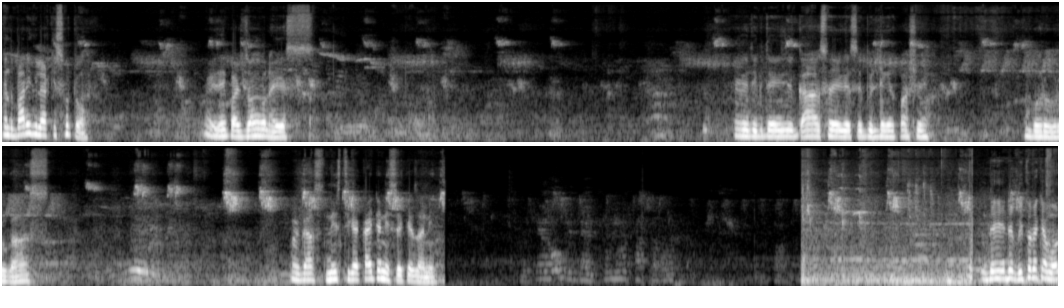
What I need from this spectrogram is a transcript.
কিন্তু বাড়িগুলো আর কি ছোট। এই পাশ জঙ্গল হয়ে গেছে। এদিক দিয়ে গাছ হয়ে গেছে বিল্ডিংয়ের পাশে। বড় বড় গাছ। গাছ নিচ থেকে কাইটে নিছে, কে জানি। দেখি এটা ভিতরে কেমন।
